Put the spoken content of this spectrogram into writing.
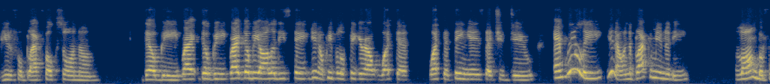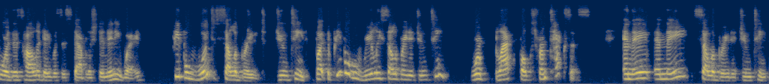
beautiful black folks on them. There'll be right, there'll be right, there'll be all of these things. You know, people will figure out what the what the thing is that you do. And really, you know, in the black community, long before this holiday was established in any way, people would celebrate Juneteenth. But the people who really celebrated Juneteenth were black folks from Texas. And they and they celebrated Juneteenth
